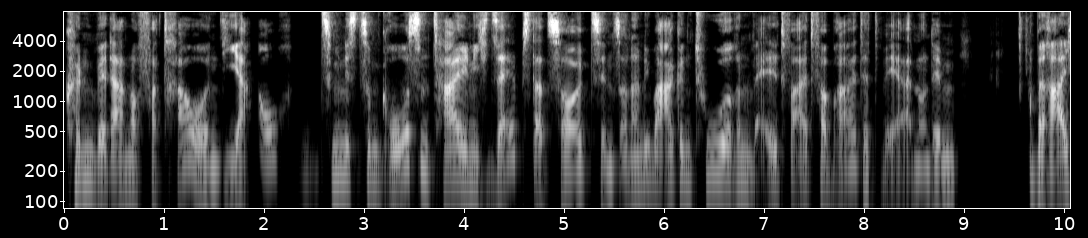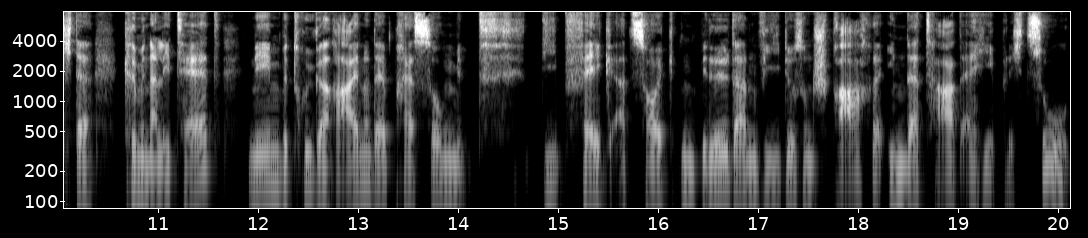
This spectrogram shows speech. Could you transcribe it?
können wir da noch vertrauen, die ja auch zumindest zum großen Teil nicht selbst erzeugt sind, sondern über Agenturen weltweit verbreitet werden. Und im Bereich der Kriminalität nehmen Betrügereien und Erpressung mit Deepfake erzeugten Bildern, Videos und Sprache in der Tat erheblich zu.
